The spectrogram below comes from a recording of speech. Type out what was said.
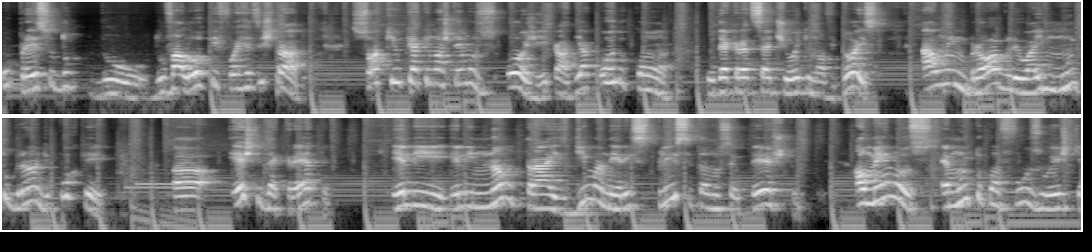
o preço do, do, do valor que foi registrado. Só que o que é que nós temos hoje, Ricardo? De acordo com o decreto 7892, há um imbróglio aí muito grande. Por quê? Uh, este decreto, ele, ele não traz de maneira explícita no seu texto, ao menos é muito confuso este,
